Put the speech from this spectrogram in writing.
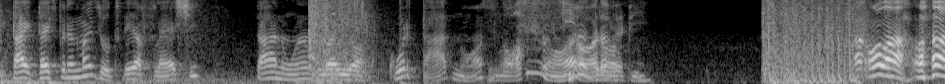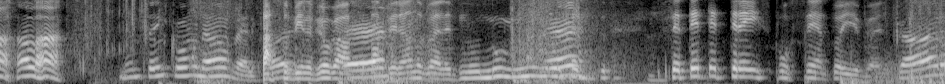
E tá, tá esperando mais outro. Veio a flash. Tá no ângulo aí, ó. Cortado. Nossa, Nossa senhora, senhora drop. Ah, ó lá, ó lá, ó lá. Não tem como não, velho. Tá Pode... subindo, viu, Gal? É... Tá virando, velho, no, no mínimo é... 73% aí, velho. Cara,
